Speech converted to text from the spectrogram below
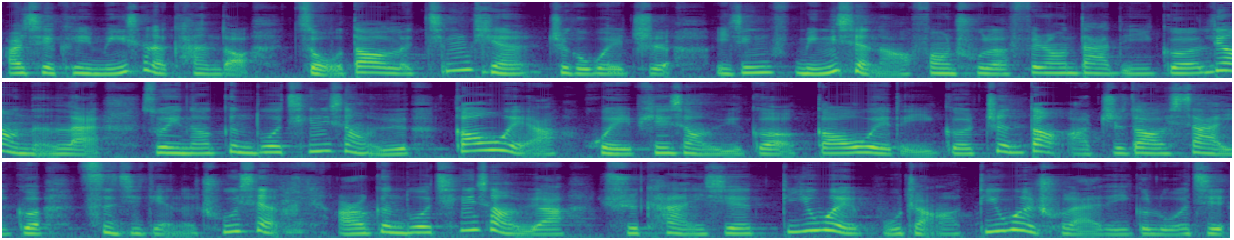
而且可以明显的看到，走到了今天这个位置，已经明显的放出了非常大的一个量能来，所以呢，更多倾向于高位啊，会偏向于一个高位的一个震荡啊，直到下一个刺激点的出现，而更多倾向于啊，去看一些低位补涨啊，低位出来的一个逻辑。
